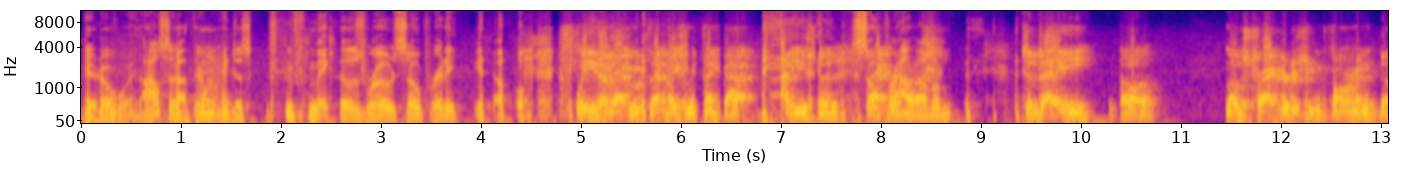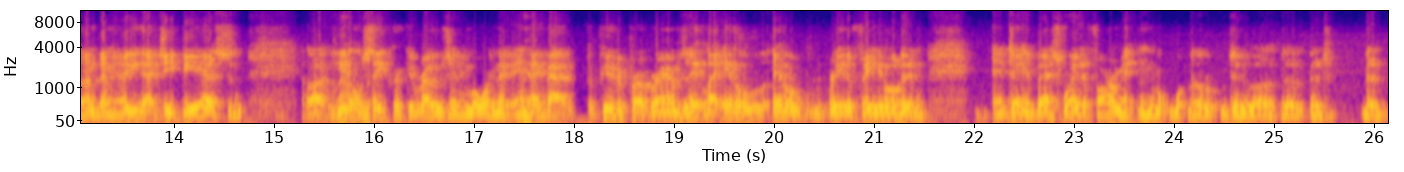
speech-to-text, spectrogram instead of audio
get it over with. I'll sit out there and just make those rows so pretty, you know. Well, you know that that makes me think. I I used to so proud of them. today, uh, most tractors and farming done. I mean, you got GPS and a lot, you don't see crooked roads anymore, and, and yeah. they've got computer programs, and it it'll it'll read a field and and tell you the best way to farm it and to to, uh, to, to to,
